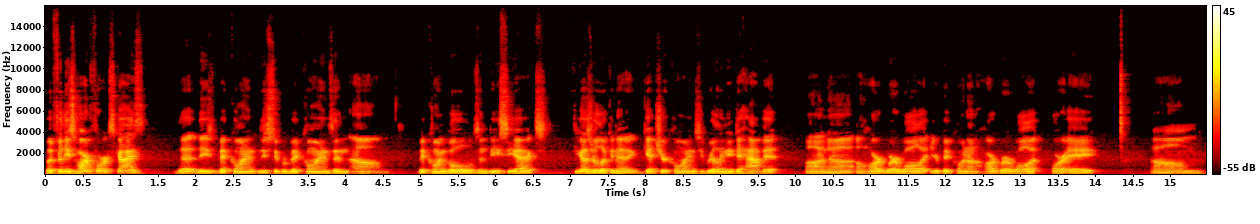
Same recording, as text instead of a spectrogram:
But for these hard forks, guys, the, these Bitcoin, these super Bitcoins and um, Bitcoin Golds and BCX, you guys are looking to get your coins, you really need to have it on uh, a hardware wallet, your Bitcoin on a hardware wallet or a um,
